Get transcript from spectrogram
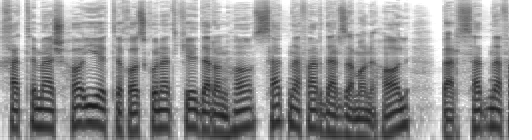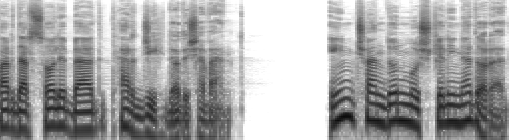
خط مشهایی اتخاذ کند که در آنها صد نفر در زمان حال بر صد نفر در سال بعد ترجیح داده شوند. این چندان مشکلی ندارد.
